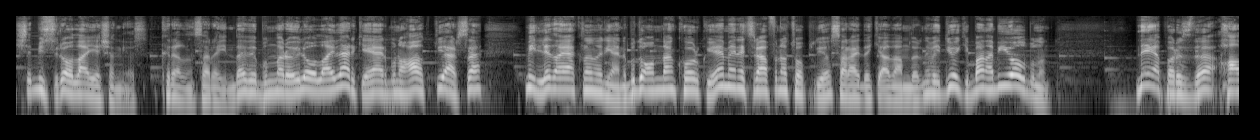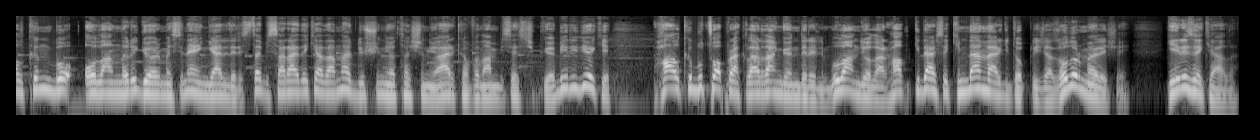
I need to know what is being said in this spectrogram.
İşte bir sürü olay yaşanıyor kralın sarayında ve bunlar öyle olaylar ki eğer bunu halk duyarsa millet ayaklanır yani. Bu da ondan korkuyor. Hemen etrafına topluyor saraydaki adamlarını ve diyor ki bana bir yol bulun. Ne yaparız da halkın bu olanları görmesini engelleriz. Tabi saraydaki adamlar düşünüyor taşınıyor her kafadan bir ses çıkıyor. Biri diyor ki halkı bu topraklardan gönderelim. Ulan diyorlar halk giderse kimden vergi toplayacağız olur mu öyle şey? Geri zekalı.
